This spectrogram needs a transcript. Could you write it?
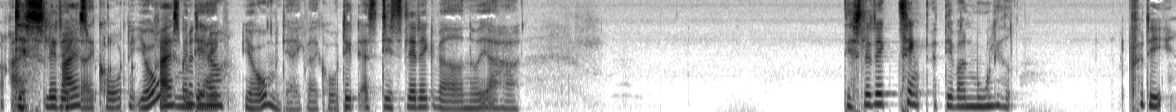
At det har slet ikke rejse- været i kortene. Jo, rejse men det de har nu? ikke, jo, men det har ikke været i kort. Det, altså, det har slet ikke været noget, jeg har... Det har slet ikke tænkt, at det var en mulighed. Fordi,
